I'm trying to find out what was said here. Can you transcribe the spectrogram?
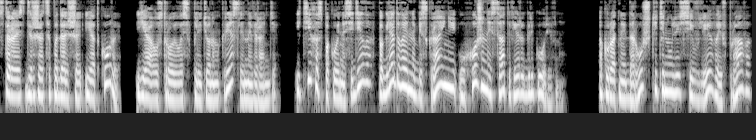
Стараясь держаться подальше и от Коры, я устроилась в плетеном кресле на веранде и тихо, спокойно сидела, поглядывая на бескрайний ухоженный сад Веры Григорьевны. Аккуратные дорожки тянулись и влево, и вправо.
